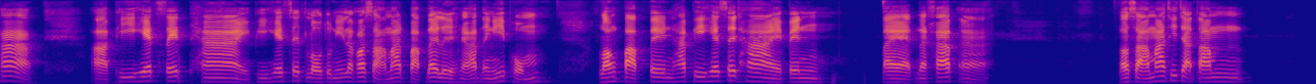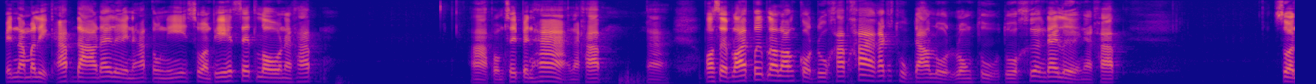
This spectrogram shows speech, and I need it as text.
ค่าอ่า pH set high pH set low ตัวนี้เราก็สามารถปรับได้เลยนะครับ อย่างนี้ผมลองปรับเป็นครับ pH set high เป็น 8 นะครับ อ่า เราสามารถที่จะทำเป็น numeric up down ได้เลยนะครับ ตรงนี้ส่วน pH set low นะครับอ่าผมเซตเป็น 5 นะครับอ่าพอเสร็จร้อยปุ๊บเราลองกดดูครับค่าก็จะถูกดาวน์โหลดลงสู่ตัวเครื่องได้เลยนะครับ ส่วน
